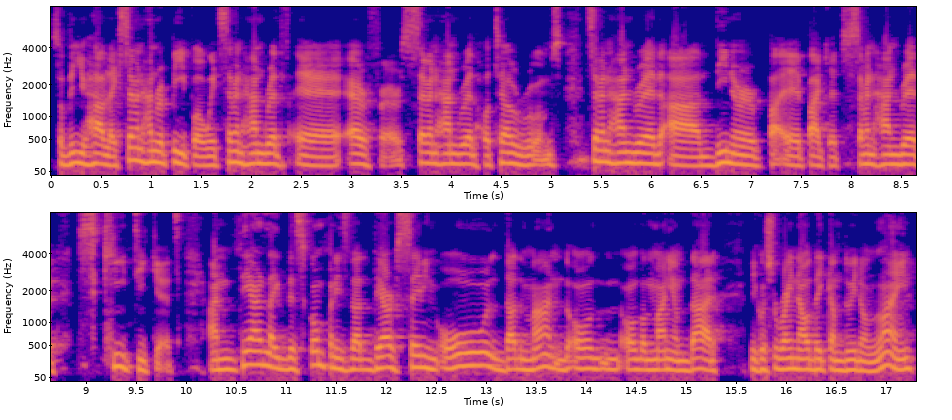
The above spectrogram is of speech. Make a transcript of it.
So that you have like 700 people with 700 uh, airfares, 700 hotel rooms, 700 uh, dinner pa- uh, package, 700 ski tickets, and they are like these companies that they are saving all that man, all all that money on that because right now they can do it online.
